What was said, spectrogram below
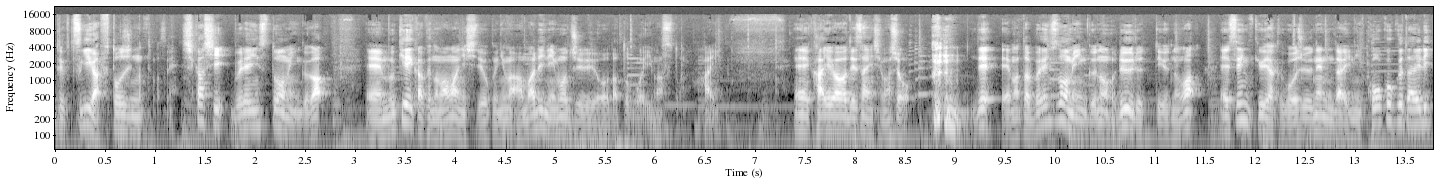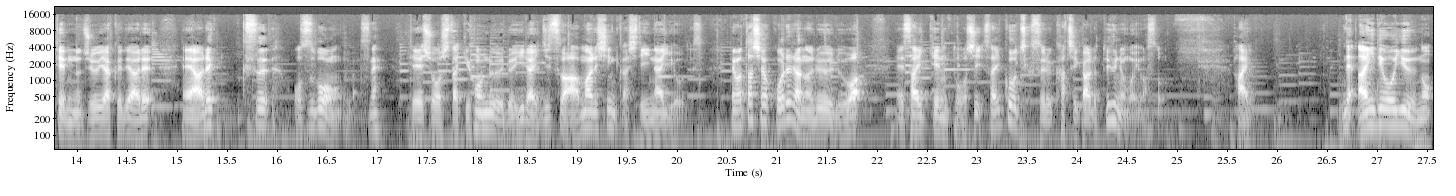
ー、で次が太字になってますね。しかし、ブレインストーミングは、えー、無計画のままにしておくにはあまりにも重要だと思いますと。はいえ会話をデザインしましょう。で、またブレインストーミングのルールっていうのは、え1950年代に広告代理店の重役である、えアレックス・オスボーンがですね、提唱した基本ルール以来、実はあまり進化していないようです。で私はこれらのルールは再検討し、再構築する価値があるというふうに思いますと。はい。で、IDOU の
